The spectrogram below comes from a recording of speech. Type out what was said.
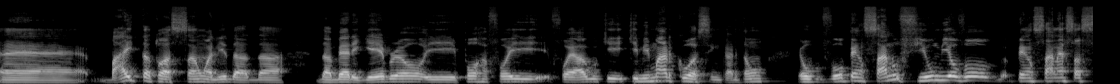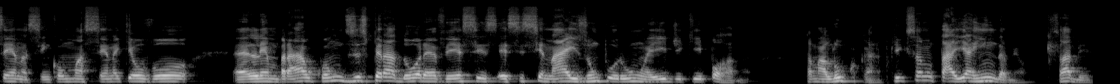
É, baita atuação ali da, da, da Betty Gabriel e, porra, foi, foi algo que, que me marcou, assim, cara. Então, eu vou pensar no filme e eu vou pensar nessa cena, assim, como uma cena que eu vou é, lembrar o quão desesperador é ver esses, esses sinais um por um aí de que, porra, tá maluco, cara? Por que, que você não tá aí ainda, meu? Sabe?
